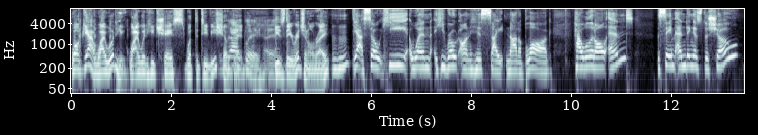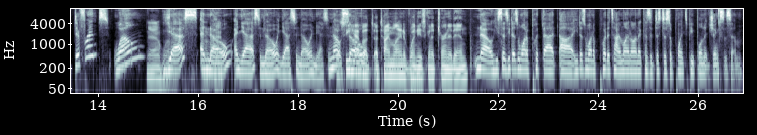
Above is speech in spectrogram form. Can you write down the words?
Well, yeah. Why would he? Why would he chase what the TV show Exactly. did? He's the original, right? Yeah, so he when he wrote on his site, not a blog, how will it all end? The same ending as the show? Different? Well, Yeah, well, yes and no and yes and no and yes and no and yes and no. Does he so have a, a timeline of when he's going to turn it in? no, he says he doesn't want to put that. Uh, he doesn't want to put a timeline on it because it just disappoints people and it jinxes him.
